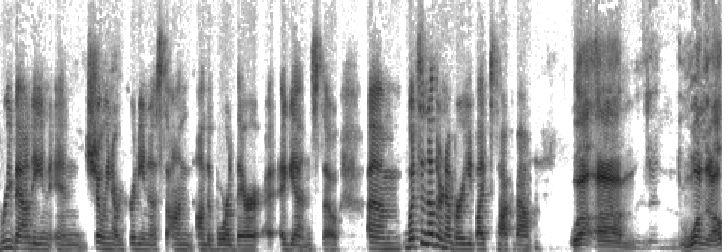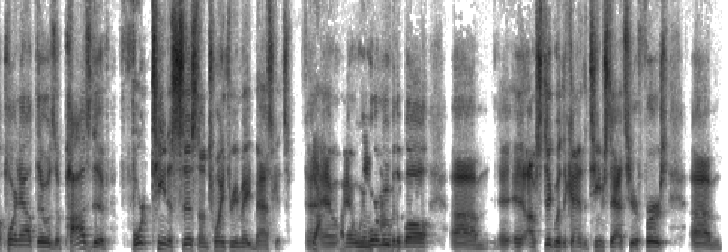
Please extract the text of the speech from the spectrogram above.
rebounding and showing our grittiness on on the board there again. So, um, what's another number you'd like to talk about? Well, um, one that I'll point out there was a positive 14 assists on 23 made baskets. Yeah, and, and, we were moving the ball. Um, I'll stick with the kind of the team stats here first. Um,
